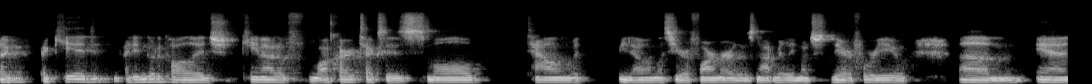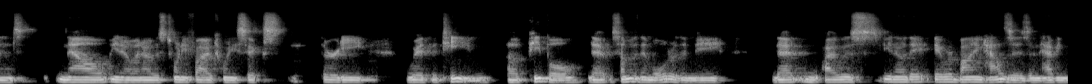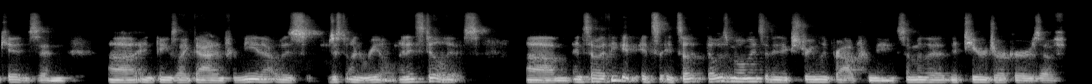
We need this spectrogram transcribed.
a, a kid, I didn't go to college, came out of Lockhart, Texas, small town with you know, unless you're a farmer, there's not really much there for you. Um, and now, you know, when I was 25, 26, 30, with a team of people that some of them older than me, that I was, you know, they, they were buying houses and having kids and, uh, and things like that. And for me, that was just unreal. And it still is. Um, and so I think it, it's, it's a, those moments have been extremely proud for me. Some of the, the tear jerkers of,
